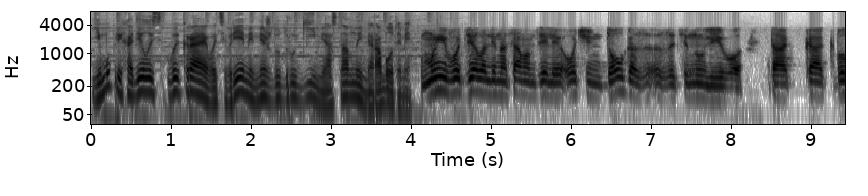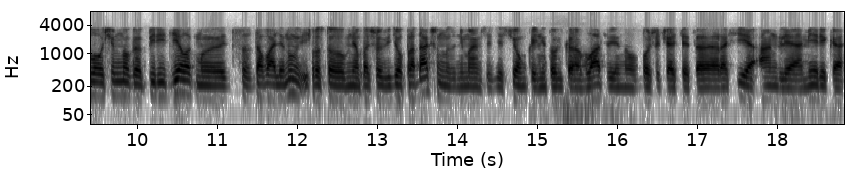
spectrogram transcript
ему приходилось выкраивать время между другими основными работами. Мы его делали на самом деле очень долго, затянули его так как было очень много переделок, мы создавали, ну, просто у меня большой видеопродакшн, мы занимаемся здесь съемкой не только в Латвии, но в большей части это Россия, Англия, Америка,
